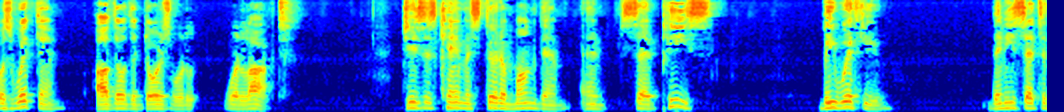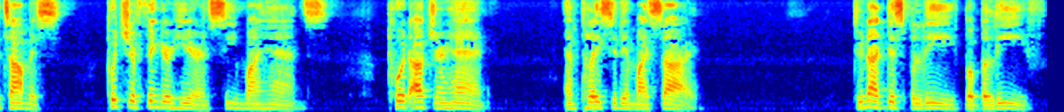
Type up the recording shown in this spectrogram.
was with them, although the doors were, were locked. Jesus came and stood among them and said, Peace be with you. Then he said to Thomas, Put your finger here and see my hands. Put out your hand and place it in my side. Do not disbelieve, but believe.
